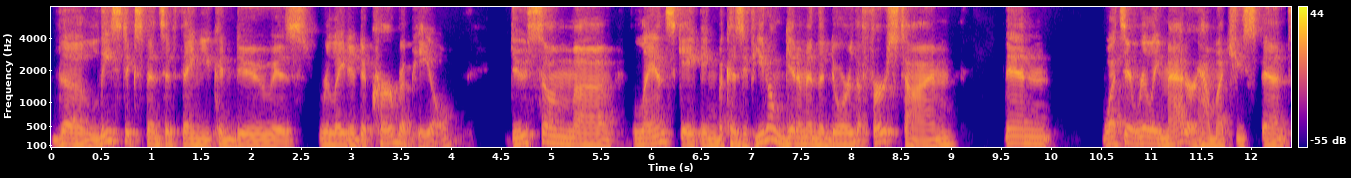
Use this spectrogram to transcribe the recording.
the least expensive thing you can do is related to curb appeal do some uh, landscaping because if you don't get them in the door the first time, then what's it really matter how much you spent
